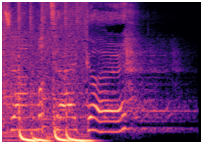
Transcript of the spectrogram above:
긴장 못할걸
